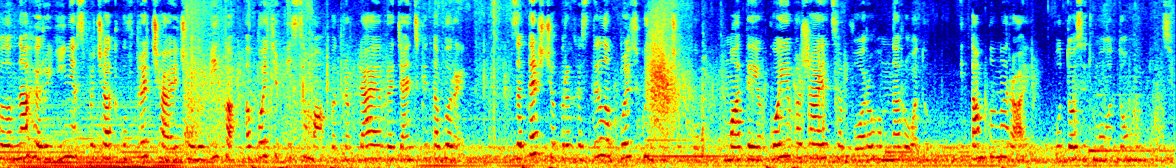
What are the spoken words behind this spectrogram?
головна героїня спочатку втрачає чоловіка, а потім і сама потрапляє в радянські табори. За те, що прихистила польську дівчинку, мати якої вважається ворогом народу, і там помирає у досить молодому віці.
